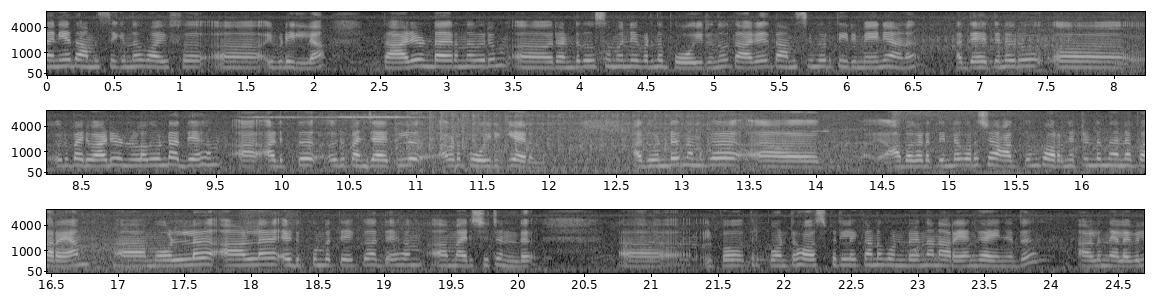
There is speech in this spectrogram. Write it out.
തനിയെ താമസിക്കുന്ന വൈഫ് ഇവിടെ ഇല്ല. താഴെ ഉണ്ടായിരുന്നവരും രണ്ട് ദിവസം മുന്നേ ഇവിടുന്ന് പോയിരുന്നു. താഴെ താമസിക്കുന്ന ഒരു തിരുമേനയാണ്. അദ്ദേഹത്തിന് ഒരു ഒരു പരിപാടി ഉള്ളതുകൊണ്ട് അദ്ദേഹം അടുത്ത് ഒരു പഞ്ചായത്തിൽ അവിടെ പോയിരിക്കുകയായിരുന്നു. അതുകൊണ്ട് നമുക്ക് അപകടത്തിന്റെ കുറച്ച് ആക്കം കുറഞ്ഞിട്ടുണ്ടെന്ന് തന്നെ പറയാം. മുകളിൽ ആളെ എടുക്കുമ്പോഴത്തേക്ക് അദ്ദേഹം മരിച്ചിട്ടുണ്ട്. ഇപ്പോൾ തൃപ്പൂണിത്തുറ ഹോസ്പിറ്റലിലേക്കാണ് കൊണ്ടുപോയെന്നാണ് അറിയാൻ കഴിഞ്ഞത്. ആൾ നിലവിൽ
